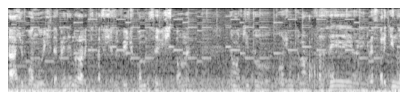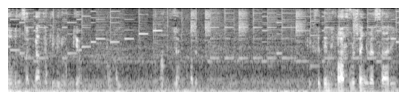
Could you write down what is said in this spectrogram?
tarde ou boa noite, dependendo do horário que você está assistindo o vídeo, como vocês estão, né? Então aqui tô. Hoje não tem nada pra fazer, hoje é aniversário de novo dessa gata aqui lindo aqui, ó. ó já, pode. O que, que você tem me falar sobre o seu aniversário, hein?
